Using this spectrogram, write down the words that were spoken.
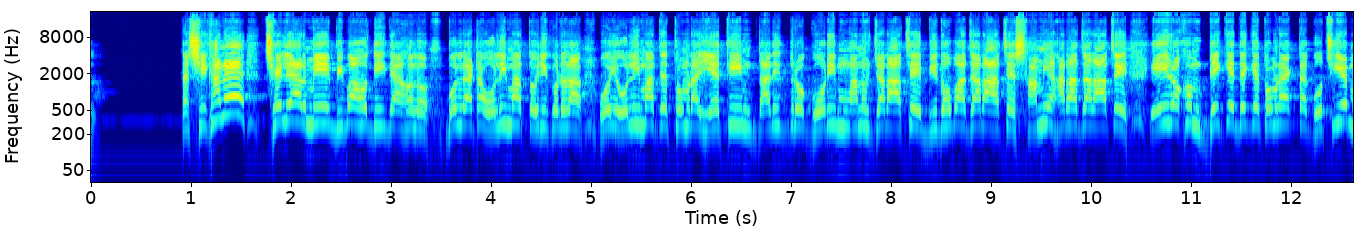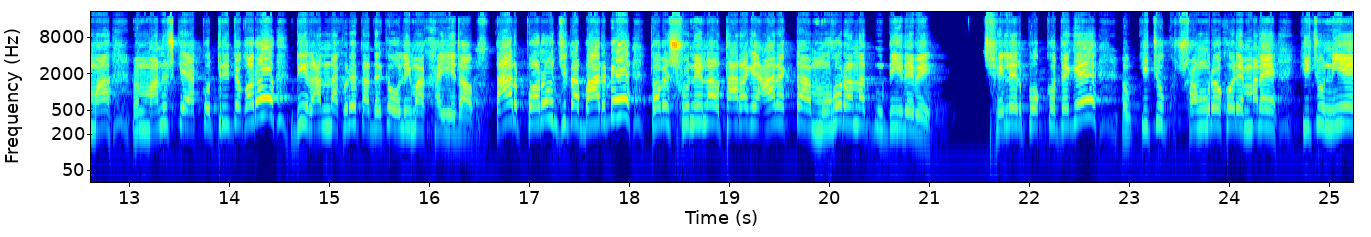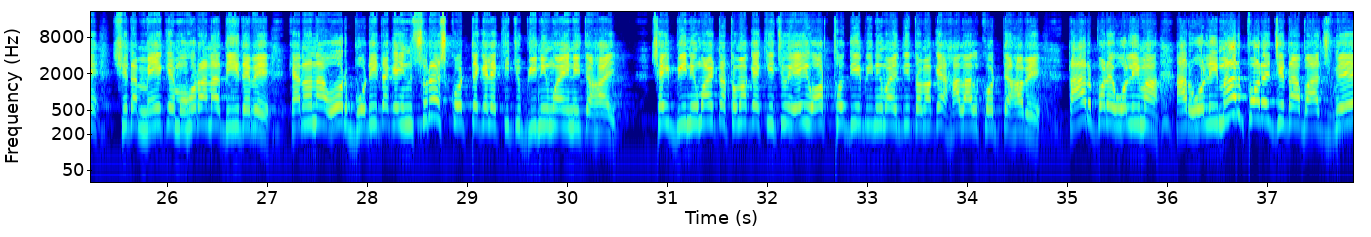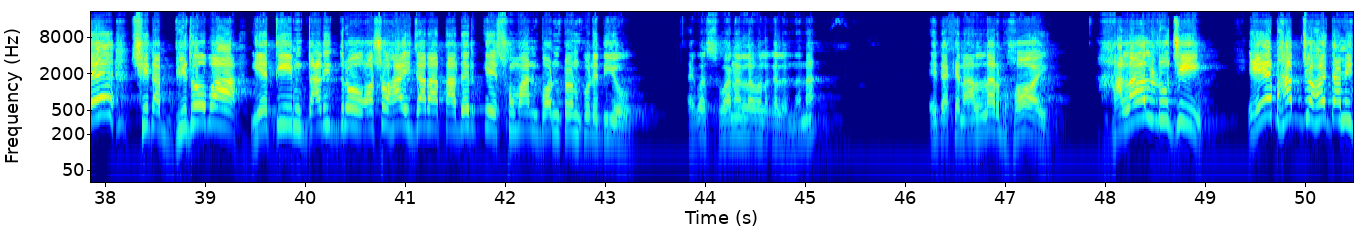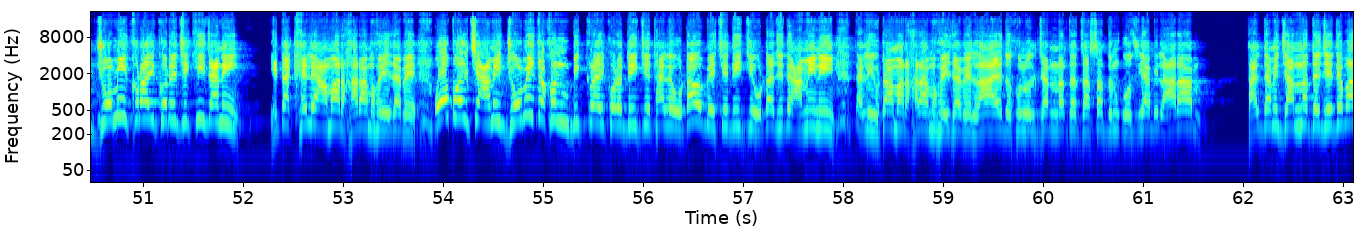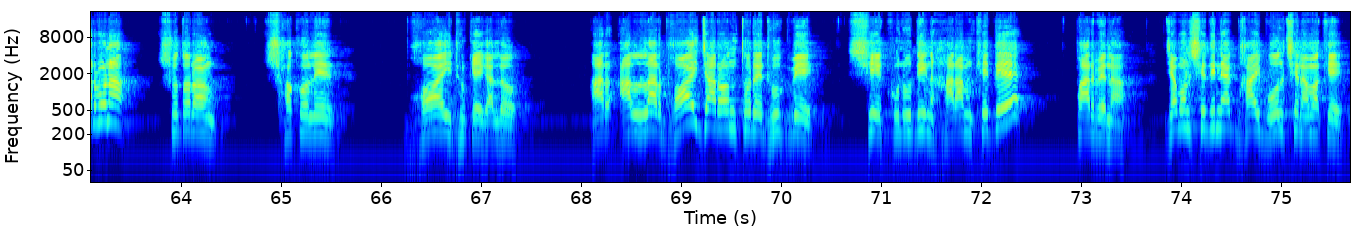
তা সেখানে ছেলে আর মেয়ে বিবাহ দিয়ে দেওয়া হলো। বলল, একটা অলিমা তৈরি করে দাও। ওই অলিমাতে তোমরা এতিম, দারিদ্র, গরিব মানুষ যারা আছে, বিধবা যারা আছে স্বামী হারা যারা আছে, এই রকম দেখে দেখে তোমরা একটা গছিয়ে মানুষকে একত্রিত করো, দিয়ে রান্না করে তাদেরকে অলিমা খাইয়ে দাও। তারপরও যেটা বাড়বে, তবে শুনে নাও, তার আগে আর একটা মোহরানা দিয়ে দেবে। ছেলের পক্ষ থেকে কিছু সংগ্রহ করে মানে কিছু নিয়ে সেটা মেয়েকে মোহরানা দিয়ে দেবে। কেননা ওর বডিটাকে ইন্স্যুরেন্স করতে গেলে কিছু বিনিময় নিতে হয়। সেই বিনিময়টা তোমাকে কিছু এই অর্থ দিয়ে বিনিময় দিয়ে তোমাকে হালাল করতে হবে। তারপরে অলিমা, আর অলিমার পরে যেটা বাঁচবে সেটা বিধবা, এতিম, দারিদ্র, অসহায় যারা তাদেরকে সমান বন্টন করে দিও। একবার সোহান আল্লাহ বলা গেল না না এই দেখেন, আল্লাহর ভয়, হালাল রুচি। এ ভাবছে হয়তো আমি জমি ক্রয় করেছি, কি জানি? এটা খেলে আমার হারাম হয়ে যাবে। ও বলছে, আমি জমি যখন বিক্রয় করে দিয়েছি, তাহলে ওটাও বেচে দিয়েছি, ওটা যদি আমি নিই, তাহলে ওটা আমার হারাম হয়ে যাবে। লায় দখলুল জান্নাতে জাসাদুন কোজিয়াবিল হারাম। তাহলে তো আমি জান্নাতে যেতে পারব না। সুতরাং সকলের ভয় ঢুকে গেল। আর আল্লাহর ভয় যার অন্তরে ঢুকবে, সে কোনোদিন হারাম খেতে পারবে না। যেমন সেদিন এক ভাই বলছেন আমাকে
